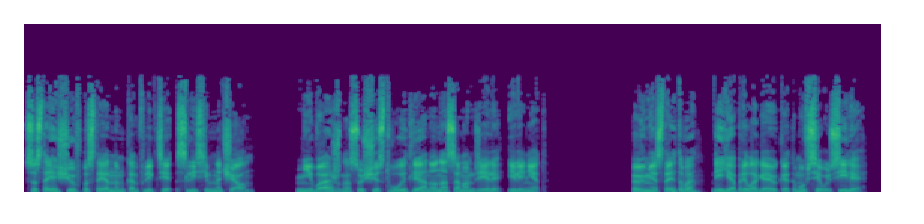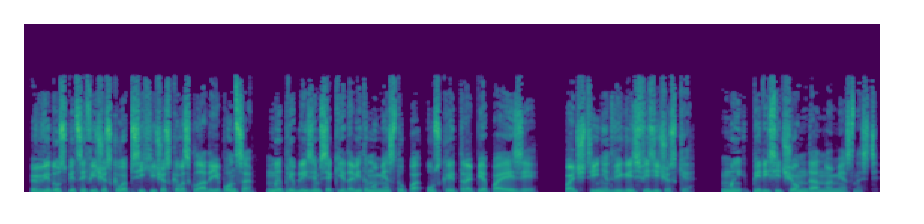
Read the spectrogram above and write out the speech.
состоящую в постоянном конфликте с лисим началом. Неважно, существует ли оно на самом деле или нет. Вместо этого, и я прилагаю к этому все усилия, ввиду специфического психического склада японца, мы приблизимся к ядовитому месту по узкой тропе поэзии, почти не двигаясь физически мы пересечем данную местность.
